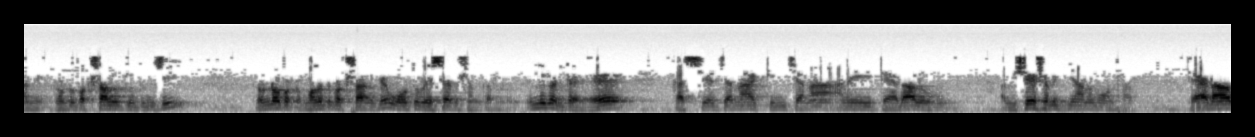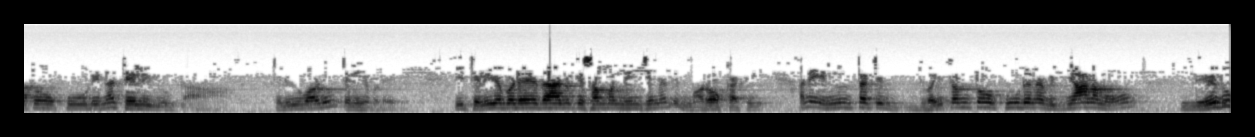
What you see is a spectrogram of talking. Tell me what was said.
అని రెండు పక్షాలు చూపించి రెండో పక్ష మొదటి పక్షానికే ఓటు వేశారు శంకరులు. ఎందుకంటే కస్యచన కించన అనే తేడాలు విశేష విజ్ఞానము అంటారు. తేడాతో కూడిన తెలియట. తెలియవాడు తెలియబడేది. ఈ తెలియబడేదానికి సంబంధించినది మరొకటి. అని ఇంతటి ద్వైతంతో కూడిన విజ్ఞానము లేదు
